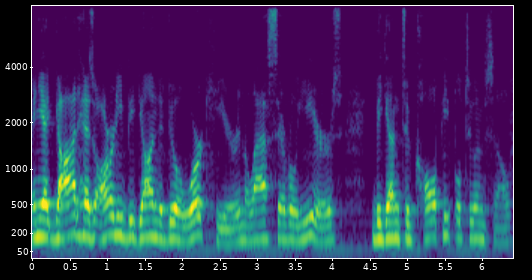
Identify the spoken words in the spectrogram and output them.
and yet God has already begun to do a work here in the last several years, begun to call people to Himself.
